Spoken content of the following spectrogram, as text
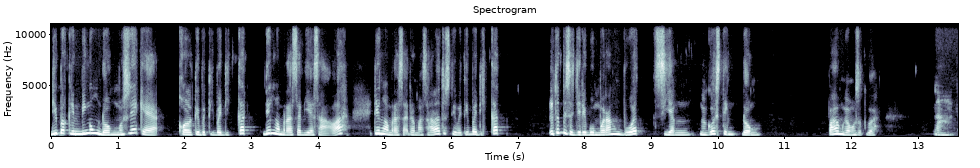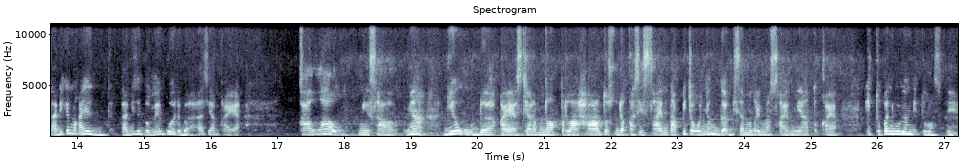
Dia makin bingung dong maksudnya kayak kalau tiba-tiba di-cut dia nggak merasa dia salah dia nggak merasa ada masalah terus tiba-tiba di-cut itu bisa jadi bumerang buat si yang ngeghosting dong. Paham gak maksud gue nah tadi kan makanya tadi sebelumnya gue ada bahas yang kayak kalau misalnya dia udah kayak secara menolak perlahan terus udah kasih sign tapi cowoknya nggak bisa menerima signnya atau kayak gitu kan gue bilang gitu maksudnya.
